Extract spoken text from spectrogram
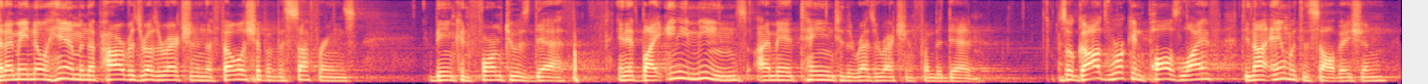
that I may know him in the power of his resurrection and the fellowship of his sufferings, being conformed to his death, and if by any means I may attain to the resurrection from the dead. So God's work in Paul's life did not end with his salvation,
